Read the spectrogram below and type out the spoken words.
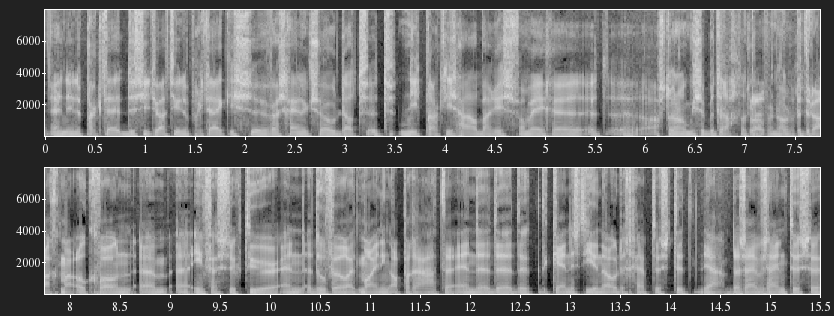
en in de, praktijk, de situatie in de praktijk is eh, waarschijnlijk zo dat het niet praktisch haalbaar is vanwege het eh, astronomische bedrag dat daarvoor nodig is. bedrag, maar ook gewoon ehm, eh, infrastructuur en de hoeveelheid miningapparaten en de, de, de, de kennis die je nodig hebt. Dus dit, ja, daar zijn we zijn intussen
